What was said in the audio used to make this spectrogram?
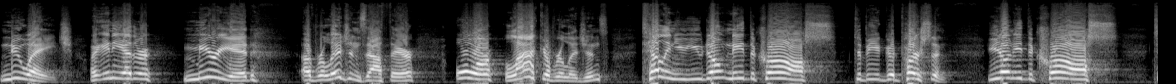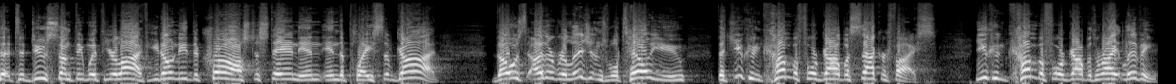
New Age, or any other myriad of religions out there, or lack of religions, telling you you don't need the cross to be a good person. You don't need the cross to, to do something with your life. You don't need the cross to stand in, in the place of God. Those other religions will tell you that you can come before God with sacrifice. You can come before God with right living.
